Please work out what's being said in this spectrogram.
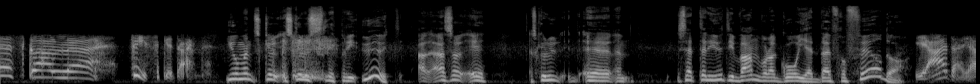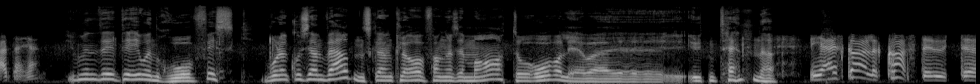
jeg skal uh, fiske den. Jo, men skal, du- skal du slippe dem ut? Al altså, eh, skal du uh, sette dem ut i vann hvor det går gjedda fra før, da? Ja da, ja da, ja. Jo, men det, det er jo en rovfisk. Hvordan, hvordan i all verden skal han klare å fange seg mat og overleve uh, uten tenner? Jeg skal kaste ut uh,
